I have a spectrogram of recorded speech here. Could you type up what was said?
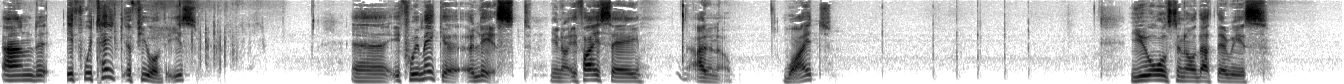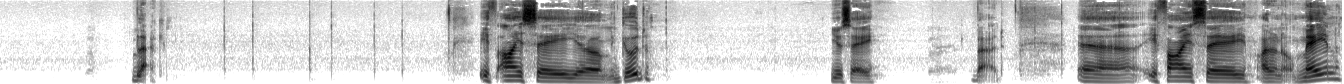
And if we take a few of these, uh, if we make a, a list, you know, if I say, I don't know, white, you also know that there is black. If I say um, good, you say bad. Uh, if I say, I don't know, male,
